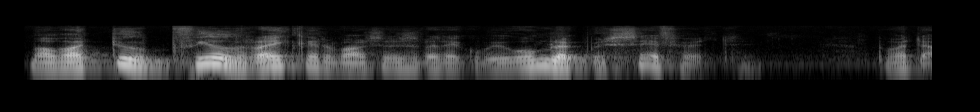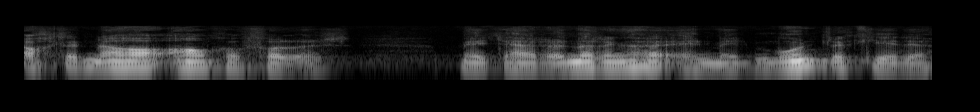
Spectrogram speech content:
maar wat toe veel ryker was as wat ek op die oomblik besef het wat agterna aangevul is met herinneringe en met moontlikhede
